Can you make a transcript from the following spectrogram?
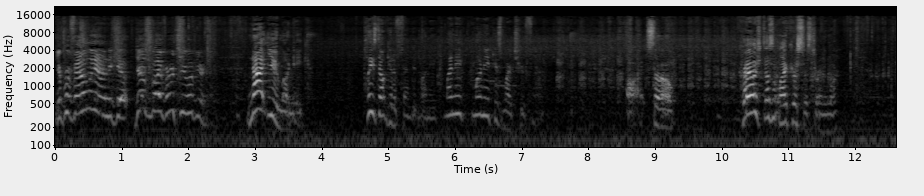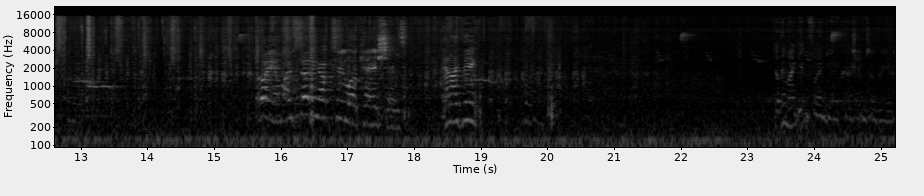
You're profoundly handicapped just by virtue of your. Not you, Monique. Please don't get offended, Monique. Monique, Monique is my true friend. All right, so Crash doesn't like her sister anymore. I am. I'm setting up two locations, and I think No, they might get in fine again. Crash comes over here.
